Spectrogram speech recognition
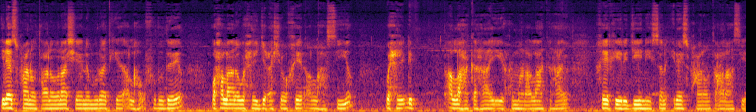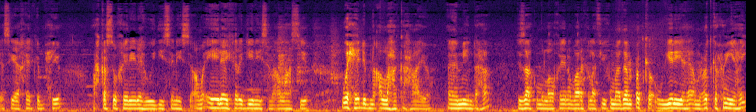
Ilaahi subxaana wa tacala walaasheena muraadkeeda allah u fududeeyo. Waxalaala waxay jeceshoo kheyr allaha siiyo. Waxay dhib allaha ka haayo iyo xumaan allaha ka haayo. Kheyrkay rajeynaysana ilaahi subxaana wa tacala ha asigaa kheyr ka bixiyo. Wax kastoo kheyr ilahi weydiisanayso ama ilahi ka rajeynaysana allah siiyo waxay dhibna allaha ka haayo. Aamiin dhaha. Jazaakum allahu khayran. Baaraka allah fiikum. Maadaama codka uu yaryahay ama codka xun yahay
